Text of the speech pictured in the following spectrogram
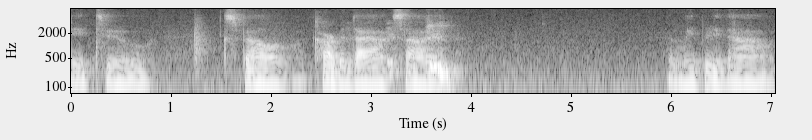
need to expel carbon dioxide and we breathe out.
